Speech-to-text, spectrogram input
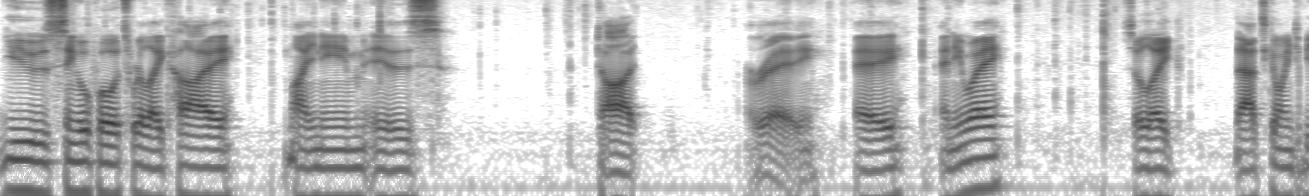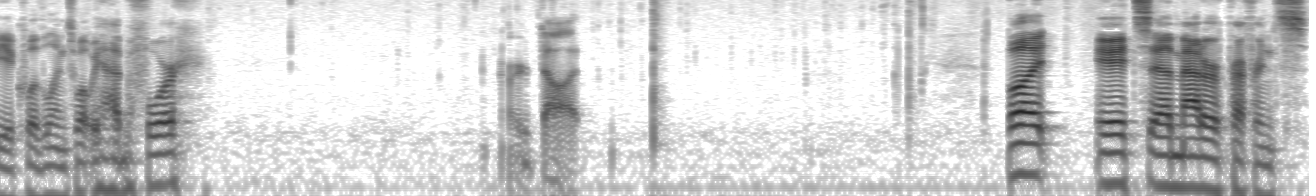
use single quotes where like, hi, my name is dot array a anyway. So like that's going to be equivalent to what we had before. Or dot but it's a matter of preference.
